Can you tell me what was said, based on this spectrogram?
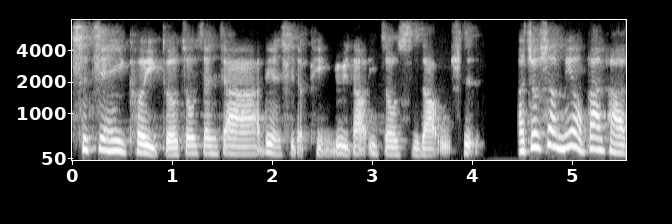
是建议可以隔周增加练习的频率到一周四到五次啊。就算没有办法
